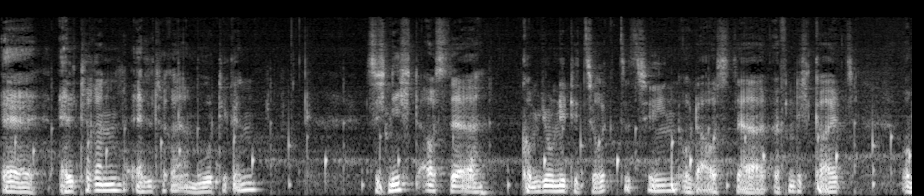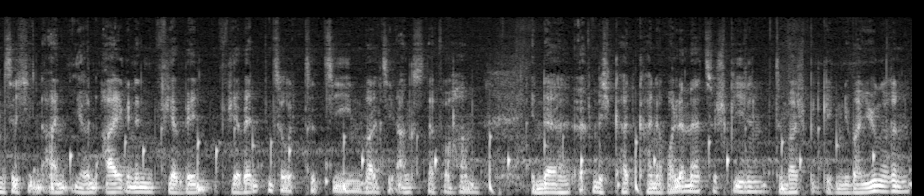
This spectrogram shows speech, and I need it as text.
äh, Älteren, Ältere ermutigen, sich nicht aus der Community zurückzuziehen oder aus der Öffentlichkeit um sich in einen, ihren eigenen vier, vier Wänden zurückzuziehen, weil sie Angst davor haben, in der Öffentlichkeit keine Rolle mehr zu spielen, zum Beispiel gegenüber Jüngeren,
